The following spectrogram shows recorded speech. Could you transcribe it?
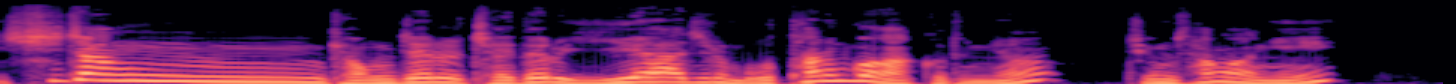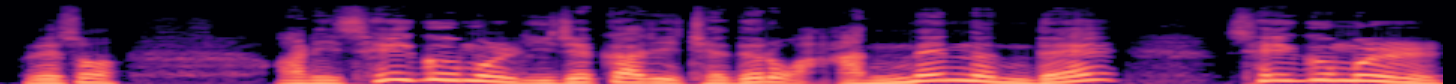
시장 경제를 제대로 이해하지를 못하는 것 같거든요. 지금 상황이. 그래서 아니 세금을 이제까지 제대로 안 냈는데 세금을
